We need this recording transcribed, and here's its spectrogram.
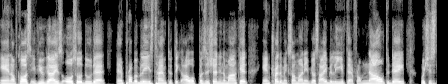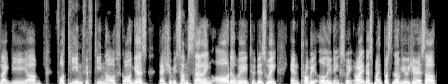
And of course, if you guys also do that, then probably it's time to take our position in the market and try to make some money. Because I believe that from now today, which is like the um, 14, 15 of August. There should be some selling all the way to this week and probably early next week. All right, that's my personal view here as well.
